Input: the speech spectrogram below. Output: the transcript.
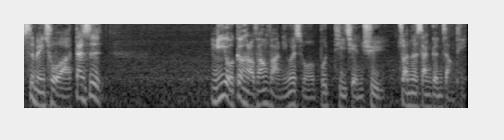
是没错啊。但是你有更好的方法，你为什么不提前去赚那三根涨停？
